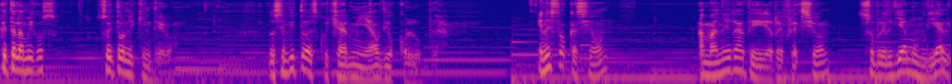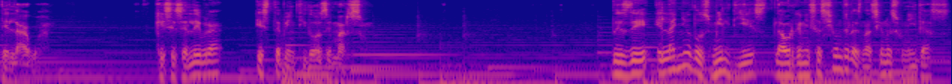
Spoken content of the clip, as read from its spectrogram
¿Qué tal amigos? Soy Tony Quintero. Los invito a escuchar mi audio columna. En esta ocasión, a manera de reflexión sobre el Día Mundial del Agua, que se celebra este 22 de marzo. Desde el año 2010, la Organización de las Naciones Unidas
